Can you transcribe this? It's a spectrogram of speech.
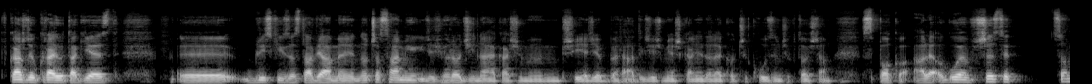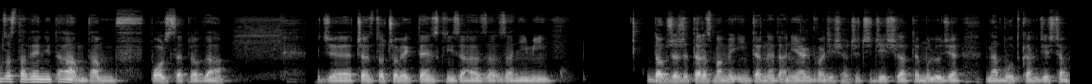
w każdym kraju tak jest. Yy, bliskich zostawiamy, no czasami gdzieś rodzina jakaś przyjedzie, brat gdzieś mieszka niedaleko, czy kuzyn, czy ktoś tam, spoko, ale ogółem wszyscy są zostawieni tam, tam w Polsce, prawda, gdzie często człowiek tęskni za, za, za nimi. Dobrze, że teraz mamy internet, a nie jak 20 czy 30 lat temu ludzie na budkach gdzieś tam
